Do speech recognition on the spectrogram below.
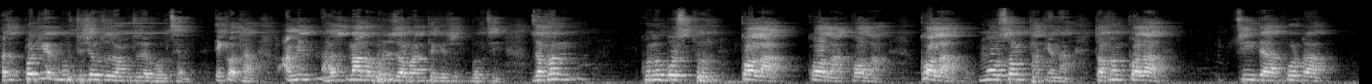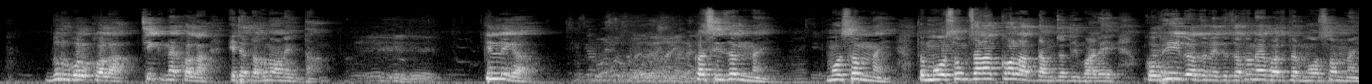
হজরত পটিয়ার মুফতি শাহুজুর রহমতুল্লাহ বলছেন এই কথা, আমি হজরত নানুপুরি জবান থেকে বলছি, যখন কোনো বস্তুর কলা কলা কলা কলা মৌসুম থাকে না, তখন কলা চিটা ফোটা, দুর্বল কলা, চিকনা কলা, এটা তখন অনেক দাম। কিনলি গা সিজন নাই? মৌসুম নাই। তো মৌসুম ছাড়া কলার দাম যদি বাড়ে, গভীর রজনীতে যখন আবাদতের মৌসুম নাই,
